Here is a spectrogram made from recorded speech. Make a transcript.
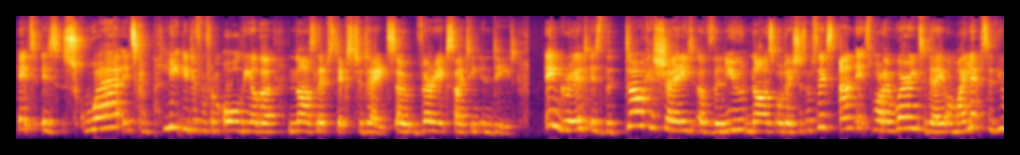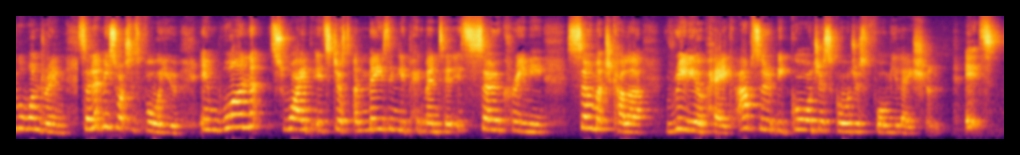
It is square, it's completely different from all the other NARS lipsticks to date, so very exciting indeed. Ingrid is the darkest shade of the new NARS Audacious lipsticks and it's what I'm wearing today on my lips if you were wondering. So let me swatch this for you. In one swipe it's just amazingly pigmented, it's so creamy, so much colour, really opaque, absolutely gorgeous, gorgeous formulation. It's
